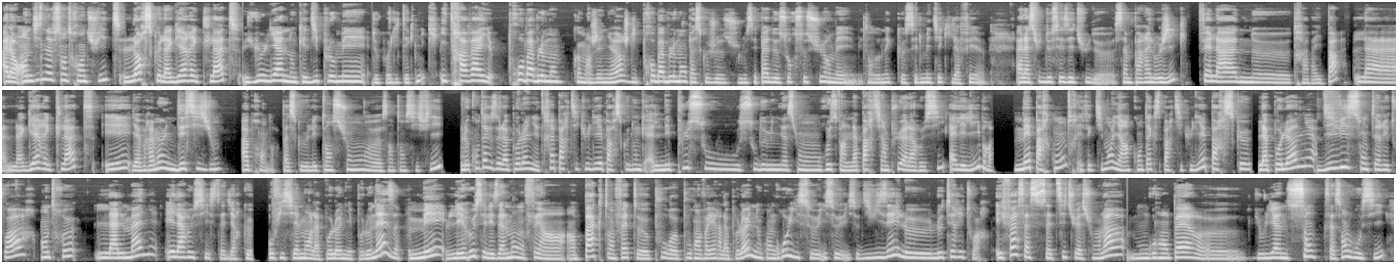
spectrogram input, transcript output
Alors en 1938, lorsque la guerre éclate, Julian donc est diplômé de Polytechnique. Il travaille probablement comme ingénieur. Je dis probablement parce que je ne le sais pas de source sûre, mais étant donné que c'est le métier qu'il a fait euh, à la suite de ses études, euh, ça me paraît logique. Fela ne travaille pas. La, guerre éclate et il y a vraiment une décision à prendre parce que les tensions euh, s'intensifient. Le contexte de la Pologne est très particulier parce que donc elle n'est plus sous, sous domination russe, enfin elle n'appartient plus à la Russie, elle est libre. Mais par contre, effectivement, il y a un contexte particulier parce que la Pologne divise son territoire entre l'Allemagne et la Russie. C'est-à-dire que officiellement la Pologne est polonaise, mais les Russes et les Allemands ont fait un, pacte en fait pour, pour envahir la Pologne. Donc en gros, ils se, ils se, divisaient le, territoire. Et face à cette situation-là, mon grand-père euh, Julian sent que ça sent le roussi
